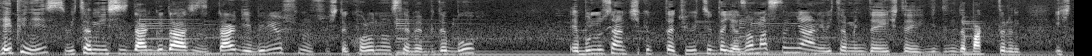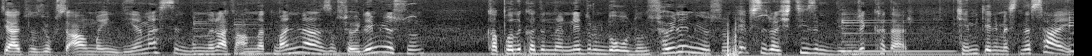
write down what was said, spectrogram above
Hepiniz vitaminsizden, gıdasızlıktan geberiyorsunuz. İşte koronanın sebebi de bu. E bunu sen çıkıp da Twitter'da yazamazsın yani vitamin D işte gidin de baktırın ihtiyacınız yoksa almayın diyemezsin. Bunları anlatman lazım. Söylemiyorsun. Kapalı kadınların ne durumda olduğunu söylemiyorsun. Hepsi raşitizm denilecek kadar kemik erimesine sahip.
